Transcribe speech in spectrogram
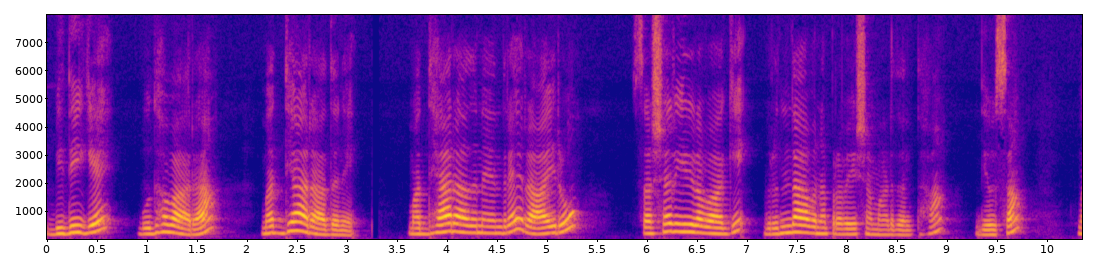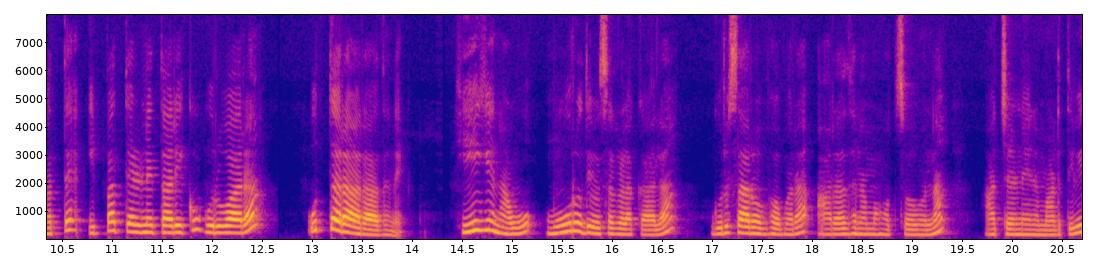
ಬಿದಿಗೆ ಬುಧವಾರ ಮಧ್ಯಾರಾಧನೆ. ಮಧ್ಯಾರಾಧನೆ ಅಂದರೆ ರಾಯರು ಸಶರೀರವಾಗಿ ಬೃಂದಾವನ ಪ್ರವೇಶ ಮಾಡಿದಂತಹ ದಿವಸ, ಮತ್ತು ಇಪ್ಪತ್ತೆರಡನೇ ತಾರೀಕು ಗುರುವಾರ ಉತ್ತರಾರಾಧನೆ. ಹೀಗೆ ನಾವು ಮೂರು ದಿವಸಗಳ ಕಾಲ ಗುರು ಸಾರ್ವಭೌಮರ ಆರಾಧನಾ ಮಹೋತ್ಸವವನ್ನು ಆಚರಣೆಯನ್ನು ಮಾಡ್ತೀವಿ.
